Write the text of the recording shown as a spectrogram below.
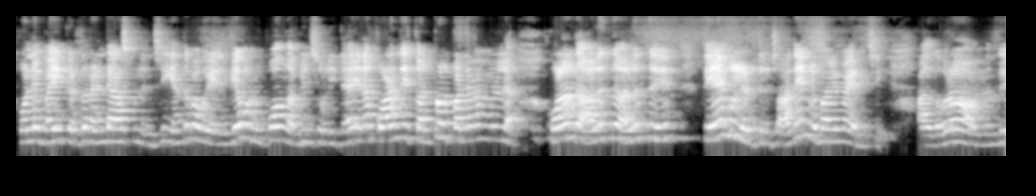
உடனே பைக் எடுத்து ரெண்டு ஹாஸ்பிட்டல் இருந்துச்சு. எந்த பக்கம்? எங்கேயோ ஒன்று போங்க அப்படின்னு சொல்லிட்டேன். ஏன்னா குழந்தைய கண்ட்ரோல் பண்ணவே முடியல. குழந்தை அழுந்து அழுந்து தேம்பல் எடுத்துருச்சு. அதே எங்களுக்கு பயமாயிடுச்சு. அதுக்கப்புறம் வந்து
